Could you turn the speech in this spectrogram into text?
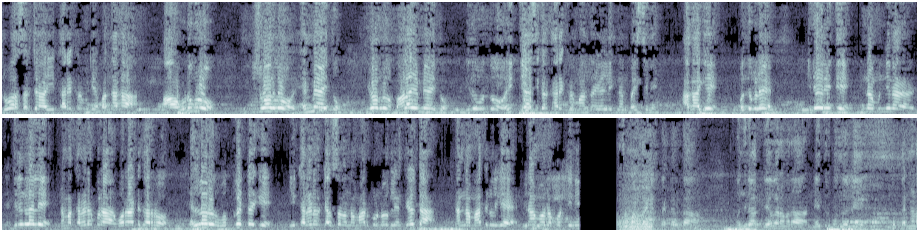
ಧ್ರುವ ಸರ್ಜಾ ಈ ಕಾರ್ಯಕ್ರಮಕ್ಕೆ ಬಂದಾಗ ಆ ಹುಡುಗರು ನಿಜವಾಗ್ಲೂ ಹೆಮ್ಮೆ ಆಯ್ತು. ನಿಜವಾಗ್ಲೂ ಬಹಳ ಹೆಮ್ಮೆ ಆಯ್ತು. ಇದು ಒಂದು ಐತಿಹಾಸಿಕ ಕಾರ್ಯಕ್ರಮ ಅಂತ ಹೇಳಲಿಕ್ಕೆ ನಾನು ಬಯಸ್ತೀನಿ. ಹಾಗಾಗಿ ಬಂಧುಗಳೇ ಇದೇ ರೀತಿ ಇನ್ನ ಮುಂದಿನ ದಿನಗಳಲ್ಲಿ ನಮ್ಮ ಕನ್ನಡ ಪರ ಹೋರಾಟಗಾರರು ಎಲ್ಲರೂ ಒಗ್ಗಟ್ಟಾಗಿ ಈ ಕನ್ನಡ ಕೆಲಸವನ್ನು ಮಾಡ್ಕೊಂಡು ಹೋಗ್ಲಿ ಅಂತ ಹೇಳ್ತಾ ನನ್ನ ಮಾತುಗಳಿಗೆ ವಿರಾಮವನ್ನು ಕೊಡ್ತೀನಿ. ಸಮಾನವಾಗಿರ್ತಕ್ಕಂಥ ಮಂಜುನಾಥ್ ದೇವರವರ ನೇತೃತ್ವದಲ್ಲಿ ಕನ್ನಡ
